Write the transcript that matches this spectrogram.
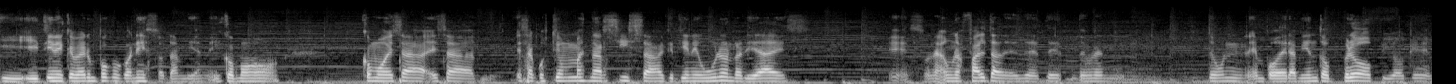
y, y, tiene que ver un poco con eso también, y como como esa, esa, esa cuestión más narcisa que tiene uno en realidad es, es una, una falta de, de, un, de, empoderamiento propio, que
